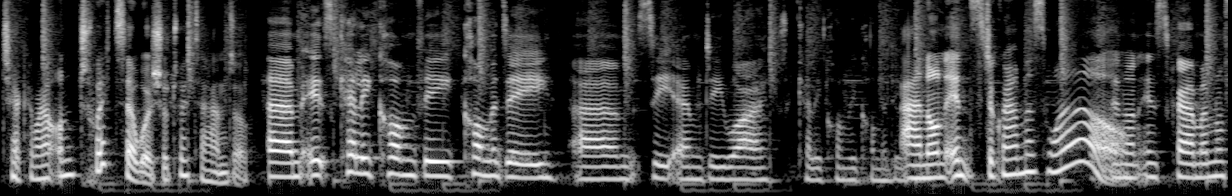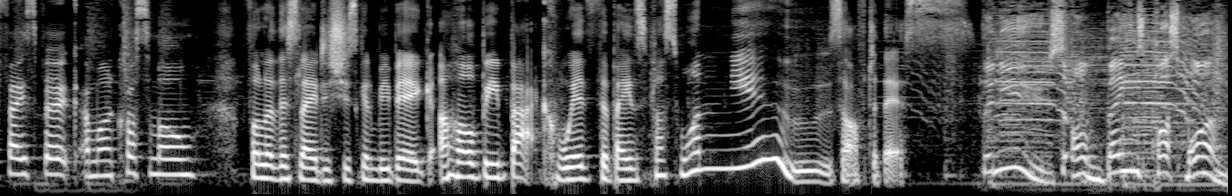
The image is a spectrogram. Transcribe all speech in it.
check her out on Twitter. What's your Twitter handle? Um, it's Kelly Convey Comedy, um, CMDY. Kelly Convey Comedy. And on Instagram as well. and on Instagram and on Facebook. I'm on across them all. Follow this lady. She's going to be big. I'll be back with the Baines Plus One news after this. The news on Baines Plus One.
